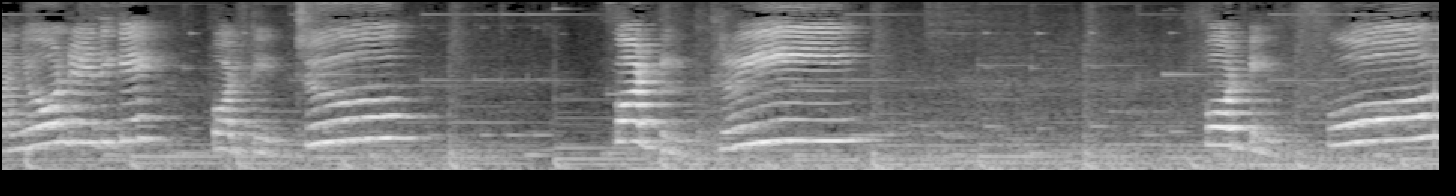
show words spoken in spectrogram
പറഞ്ഞോണ്ട് എഴുതിക്കേ forty two forty three forty four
